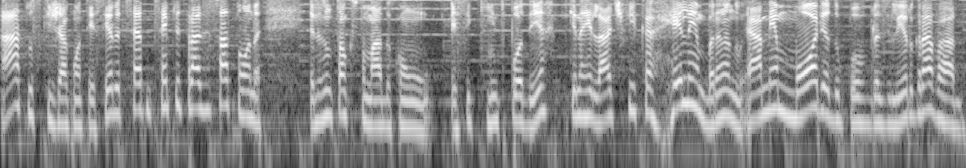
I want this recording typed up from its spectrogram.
atos que já aconteceram, sempre, sempre traz isso à tona. Eles não estão acostumados com esse quinto poder, que na realidade fica relembrando, é a memória do povo brasileiro gravada.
